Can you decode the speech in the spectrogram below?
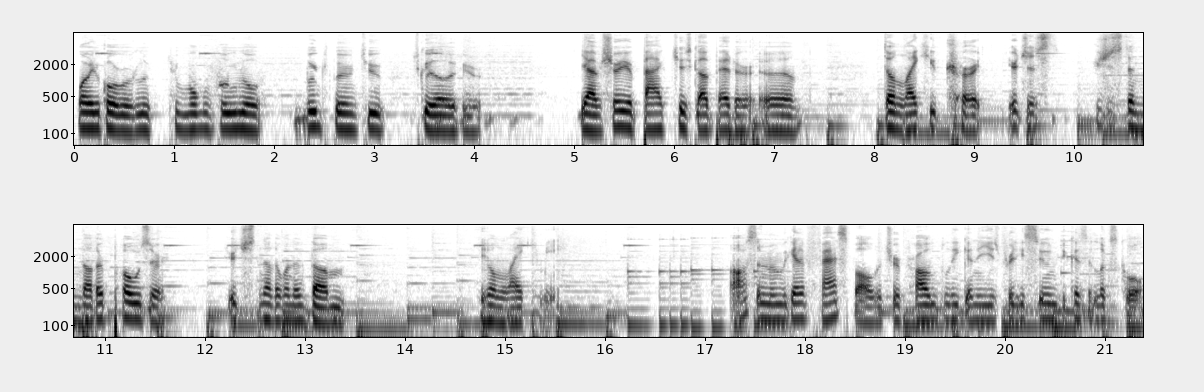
Why you go to Big Span 2? Let's get out of here. Yeah, I'm sure your back just got better. Um, don't like you, Kurt. You're just, you're just another poser. You're just another one of them. You don't like me. Awesome, and we get a fastball, which we're probably gonna use pretty soon because it looks cool.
